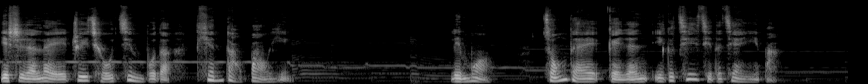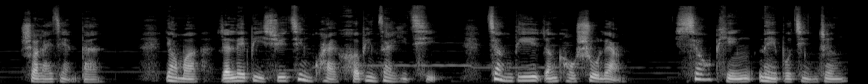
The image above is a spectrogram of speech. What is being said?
也是人类追求进步的天道报应。林默，总得给人一个积极的建议吧？说来简单。要么人类必须尽快合并在一起，降低人口数量，消平内部竞争，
